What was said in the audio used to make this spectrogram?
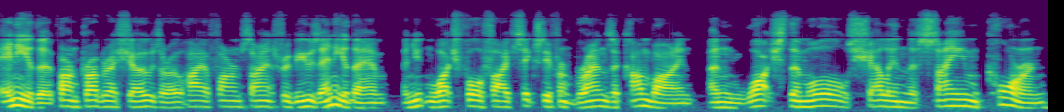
any of the Farm Progress shows or Ohio Farm Science Reviews, any of them, and you can watch four, five, six different brands of combine and watch them all shelling the same corn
